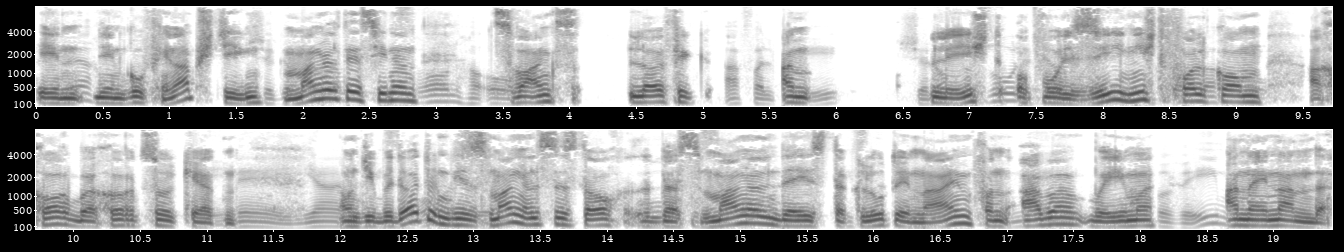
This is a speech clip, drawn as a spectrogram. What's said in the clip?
in den Guf hinabstiegen, mangelte es ihnen zwangsläufig an Licht, obwohl sie nicht vollkommen Achor Bachor zurückkehrten. Und die Bedeutung dieses Mangels ist auch das Mangel der Istaklut hinein von Aber wie immer aneinander.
